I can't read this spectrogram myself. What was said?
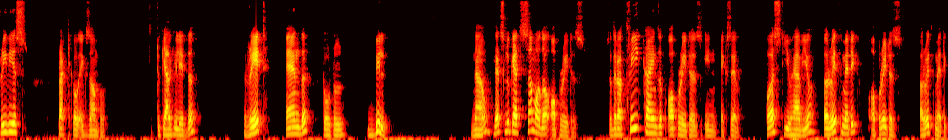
previous practical example to calculate the rate and the total bill. Now let's look at some other operators. So there are three kinds of operators in Excel. First you have your arithmetic operators, arithmetic,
